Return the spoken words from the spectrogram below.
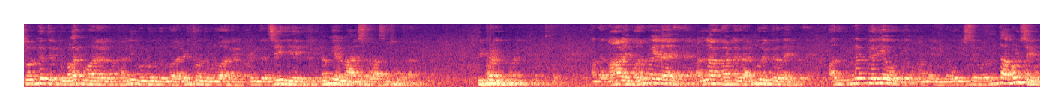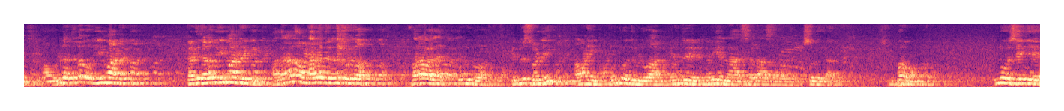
சொர்க்கத்திற்கு மலக்குவார்கள் தள்ளி கொண்டு வந்து விடுவார் எடுத்து வந்து விடுவார்கள் என்கிற செய்தியை நபிகள் நாயசராசன் சொல்கிறார் இப்படி அந்த நாளை மறுமையில அல்லாஹ் காட்டுகிற அன்பு இருக்கிறதே அது மிகப்பெரிய ஒரு நம்ம இந்த ஒரு விஷயம் வந்து அமல் செய்வோம். அவன் உள்ளத்துல ஒரு ஈமான் இருக்கான் கடுகளவு ஈமான் இருக்கு. அதனால அவன் நரகத்திலிருந்து விடுவான். பரவாயில்ல கொண்டு விடுவான் என்று சொல்லி அவனை கொண்டு வந்து விடுவான் என்று நபிகள் நாயசராசன் அவர்கள் சொல்கிறார் அப்புறம் இன்னொரு செய்தியை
